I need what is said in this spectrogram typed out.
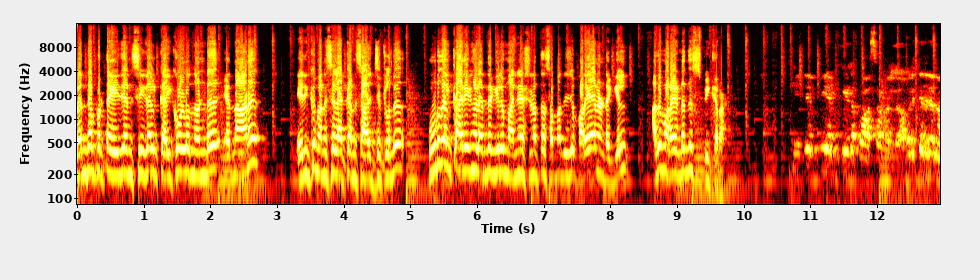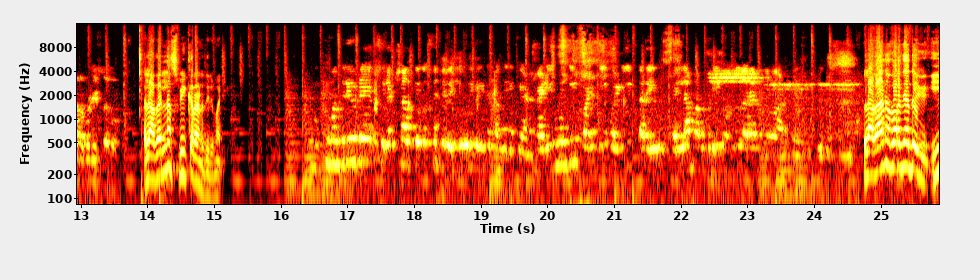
ബന്ധപ്പെട്ട ഏജൻസികൾ കൈക്കൊള്ളുന്നുണ്ട് എന്നാണ് എനിക്ക് മനസ്സിലാക്കാൻ സാധിച്ചിട്ടുള്ളത്. കൂടുതൽ കാര്യങ്ങൾ എന്തെങ്കിലും അന്വേഷണത്തെ സംബന്ധിച്ച് പറയാനുണ്ടെങ്കിൽ അത് പറയേണ്ടത് സ്പീക്കറാണ്. അല്ല അതെല്ലാം സ്പീക്കറാണ് തീരുമാനിക്കുന്നത്. മുഖ്യമന്ത്രിയുടെ സുരക്ഷാ ഉദ്യോഗസ്ഥന്റെ വെല്ലുവിളി വീണ്ടും വന്നിരിക്കുകയാണ്. കഴിയുമെങ്കിൽ വണ്ടി വഴി തടയൂ എല്ലാ മറുപടിയും ഒന്നു തരാമെന്നുള്ളതാണ് ഫേസ്ബുക്കിൽ അല്ല അതാണ് പറഞ്ഞത്. ഈ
